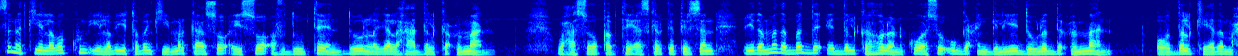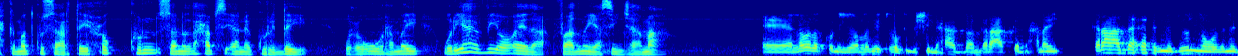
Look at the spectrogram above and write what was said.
sannadkii laba kun iyo labaiyo tobankii markaasoo ay soo afduubteen doon laga lahaa dalka cumaan waxaa soo qabtay askar ka tirsan ciidamada badda ee dalka holland kuwaasoo u gacangeliyey dowladda cumaan oo dalkeeda maxkamad ku saartay xukun sannado xabsi ana ku riday. Wuxuu u warramay wariyaha v o e da faadimo yaasiin jaamac. Labada kun iyo labaiyo tobanka bishii lixaad baan garacad ka baxnay. Garacad haddaan ka tagnay dooni ma wadanay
